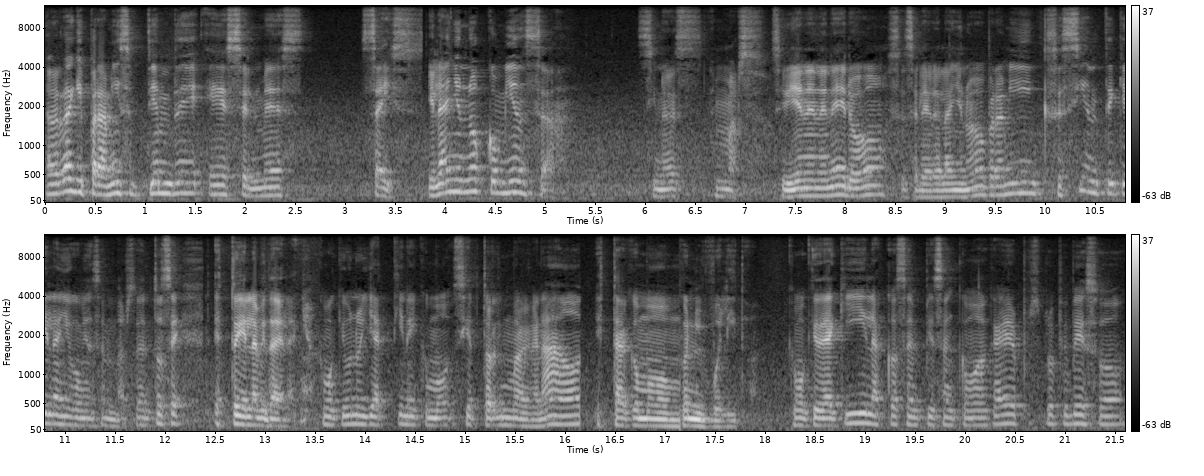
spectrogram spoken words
La verdad que para mí septiembre es el mes 6. El año no comienza, sino es en marzo. Si bien en enero se celebra el año nuevo, para mí se siente que el año comienza en marzo. Entonces estoy en la mitad del año. Como que uno ya tiene como cierto ritmo ganado, está como con el vuelito. Como que de aquí las cosas empiezan como a caer por su propio peso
